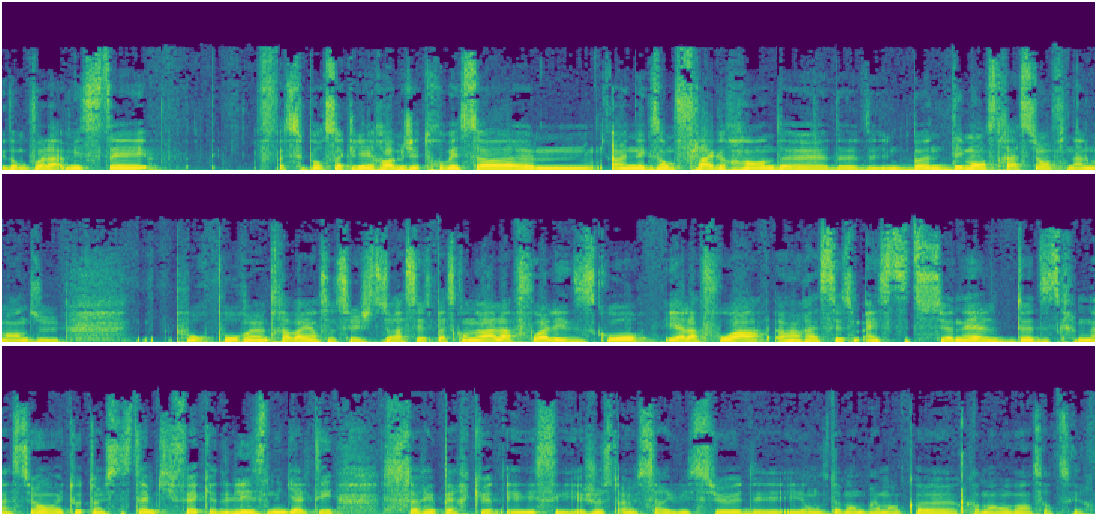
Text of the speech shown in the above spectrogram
donc voilà. Mais c'est c'est pour ça que les Roms, j'ai trouvé ça euh, un exemple flagrant de, de- de- une bonne démonstration finalement du pour pour un travail en sociologie du racisme parce qu'on a à la fois les discours et à la fois un racisme institutionnel de discrimination et tout un système qui fait que les inégalités se répercutent et c'est juste un cercle vicieux et on se demande vraiment que- comment on va en sortir.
